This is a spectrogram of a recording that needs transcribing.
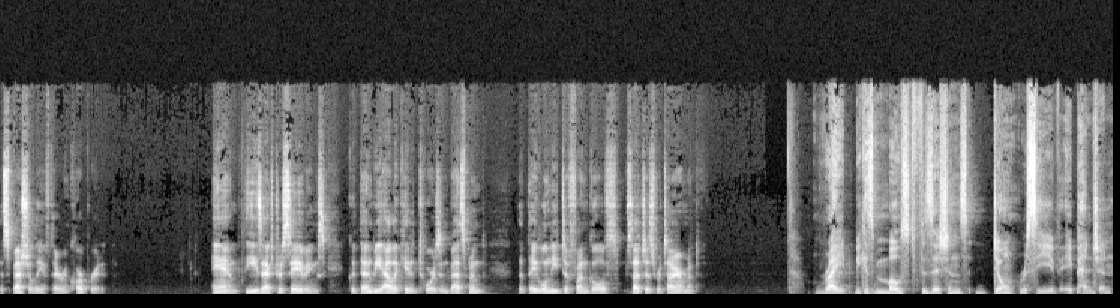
especially if they're incorporated. And these extra savings could then be allocated towards investment that they will need to fund goals such as retirement. Right, because most physicians don't receive a pension.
